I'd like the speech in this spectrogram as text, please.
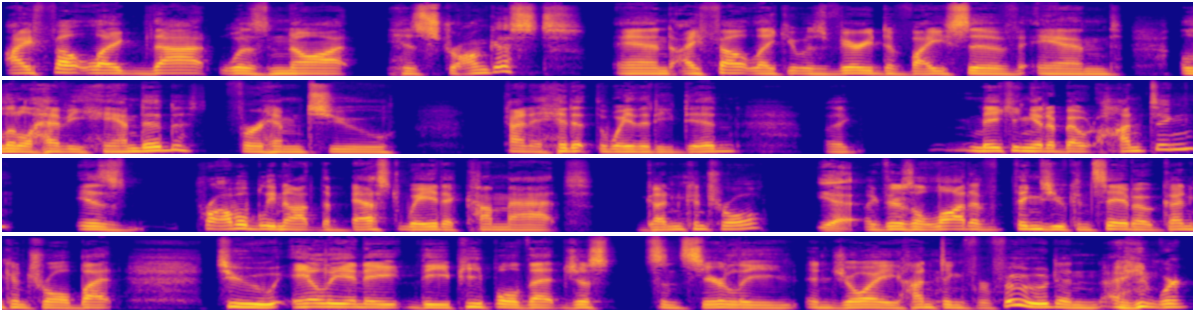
I felt like that was not his strongest. And I felt like it was very divisive and a little heavy handed for him to kind of hit it the way that he did. Like making it about hunting is probably not the best way to come at gun control. Yeah. Like there's a lot of things you can say about gun control, but to alienate the people that just sincerely enjoy hunting for food, and I mean we're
